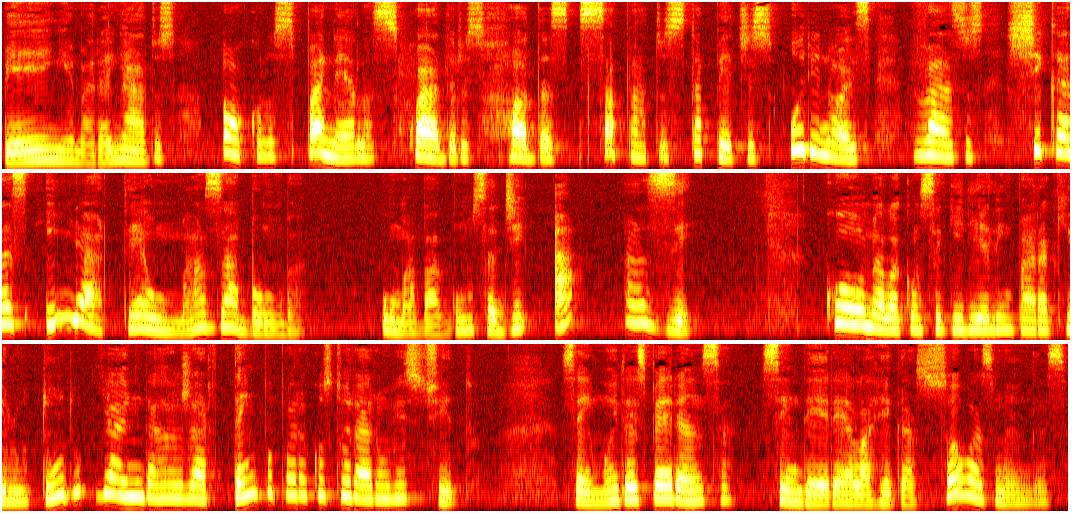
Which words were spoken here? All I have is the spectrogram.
bem emaranhados, óculos, panelas, quadros, rodas, sapatos, tapetes, urinóis, vasos, xícaras e até uma zabumba. Uma bagunça de A a Z. Como ela conseguiria limpar aquilo tudo e ainda arranjar tempo para costurar um vestido? Sem muita esperança, Cinderela arregaçou as mangas,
